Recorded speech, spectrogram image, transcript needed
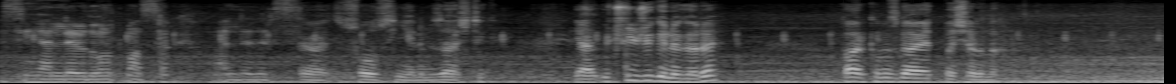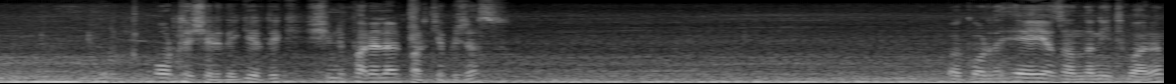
Sinyalleri de unutmazsak hallederiz. Evet, sol sinyalimizi açtık. Yani üçüncü güne göre parkımız gayet başarılı. Orta şeride girdik. Şimdi paralel park yapacağız. Bak orada E yazandan itibaren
